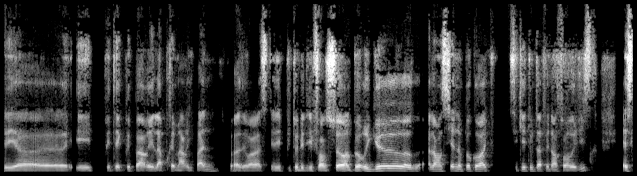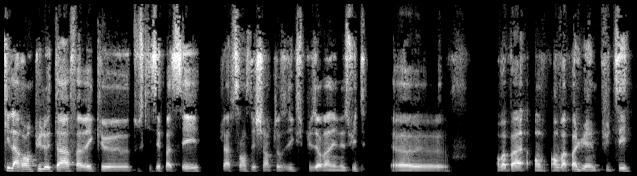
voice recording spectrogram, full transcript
et, euh, et peut-être préparer l'après Maripane. Voilà, c'était plutôt des défenseurs un peu rugueux à l'ancienne, un peu correct, ce qui est tout à fait dans son registre. Est-ce qu'il a rempli le taf avec euh, tout ce qui s'est passé, l'absence des Champions League plusieurs années de suite? Euh, On va pas, on, va pas lui imputer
